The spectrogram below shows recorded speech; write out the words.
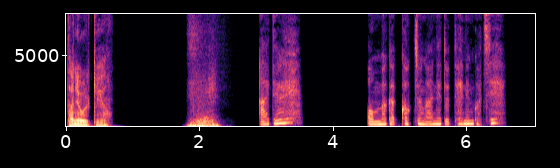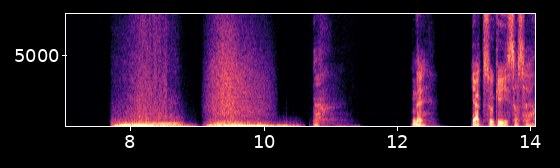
다녀올게요. 아들, 엄마가 걱정 안 해도 되는 거지? 네, 약속이 있어서요.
